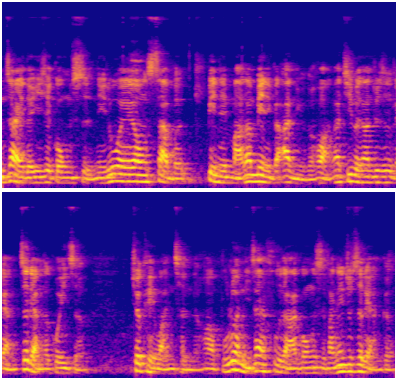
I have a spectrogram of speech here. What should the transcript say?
存在的一些公式，你如果要用 sub 变成马上变一个按钮的话，那基本上就是两这两个规则就可以完成了哈。不论你再复杂公式，反正就这两个，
